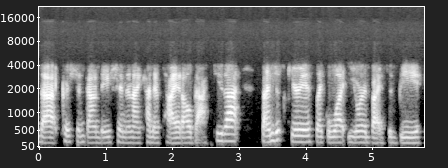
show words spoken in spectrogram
that Christian foundation and I kind of tie it all back to that. So I'm just curious like what your advice would be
